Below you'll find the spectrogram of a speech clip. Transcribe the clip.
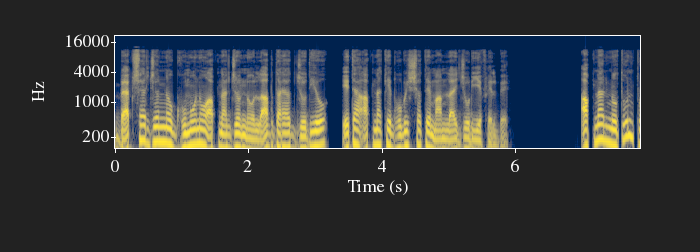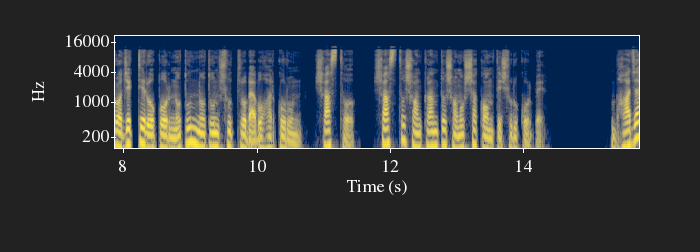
ব্যবসার জন্য ঘুমনো আপনার জন্য লাভদায়ক যদিও এটা আপনাকে ভবিষ্যতে মামলায় জড়িয়ে ফেলবে। আপনার নতুন প্রজেক্টের ওপর নতুন নতুন সূত্র ব্যবহার করুন। স্বাস্থ্য স্বাস্থ্য সংক্রান্ত সমস্যা কমতে শুরু করবে। ভাজা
